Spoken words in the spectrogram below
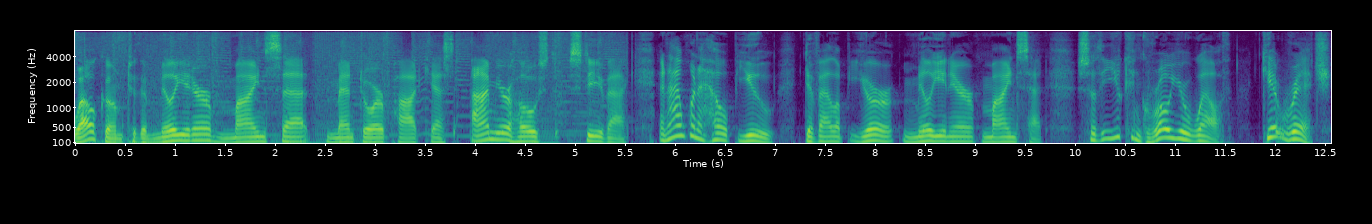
Welcome to the Millionaire Mindset Mentor Podcast. I'm your host, Steve Ek, and I want to help you develop your millionaire mindset so that you can grow your wealth, get rich,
